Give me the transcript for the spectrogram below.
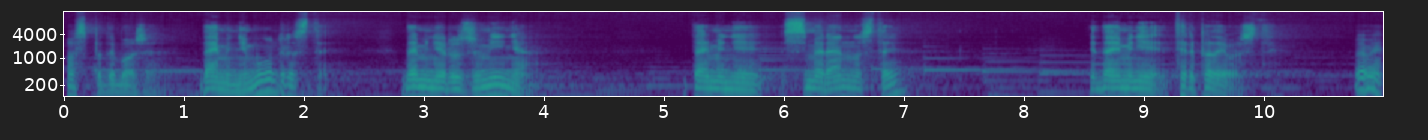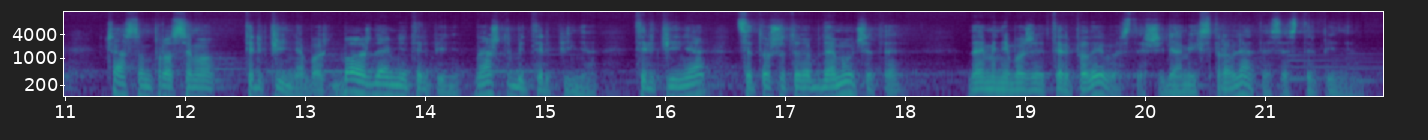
Господи Боже, дай мені мудрости, дай мені розуміння, дай мені смиренності і дай мені терпеливості. Ми часом просимо терпіння, Боже, Боже, дай мені терпіння. Наш тобі терпіння? Терпіння це те, що тебе буде мучити. Дай мені, Боже, терпеливості, щоб я міг справлятися з терпінням.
